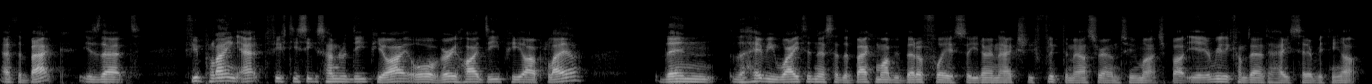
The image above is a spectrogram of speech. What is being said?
at the back is that if you're playing at 5600 DPI or a very high DPI player, then the heavy weightedness at the back might be better for you so you don't actually flick the mouse around too much. But yeah, it really comes down to how you set everything up.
